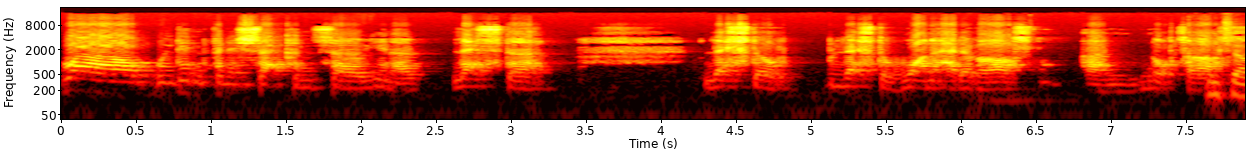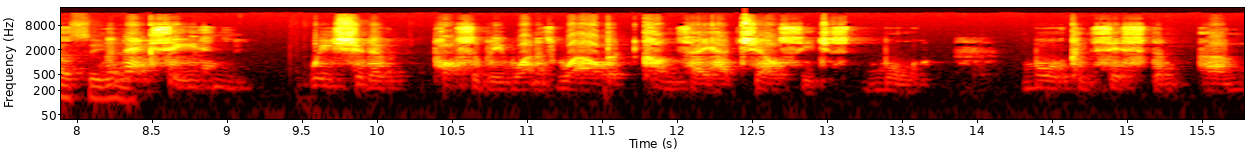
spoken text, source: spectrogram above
well, we didn't finish second, so, you know, Leicester, Leicester, Leicester won ahead of Arsenal and not us. And Chelsea. The yeah. next season, we should have possibly won as well, but Conte had Chelsea just more more consistent. Um,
